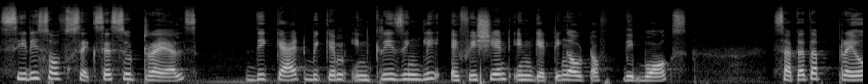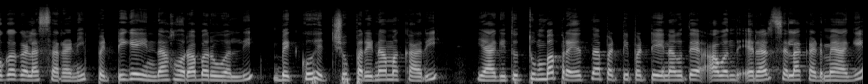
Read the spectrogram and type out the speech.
Series of success trials the cat became increasingly efficient in getting out of the box ಸತತ ಪ್ರಯೋಗಗಳ ಸರಣಿ ಪೆಟ್ಟಿಗೆಯಿಂದ ಹೊರಬರುವಲ್ಲಿ ಬೆಕ್ಕು ಹೆಚ್ಚು ಪರಿಣಾಮಕಾರಿಯಾಗಿತ್ತು ತುಂಬ ಪ್ರಯತ್ನ ಪಟ್ಟಿ ಪಟ್ಟಿ ಏನಾಗುತ್ತೆ, ಆ ಒಂದು ಎರರ್ಸ್ ಎಲ್ಲ ಕಡಿಮೆ ಆಗಿ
